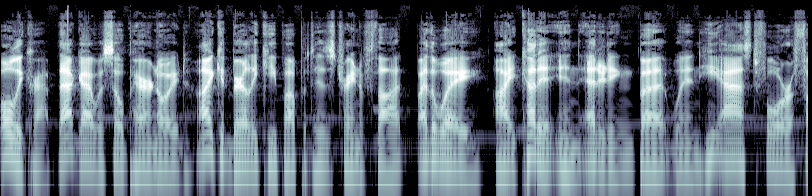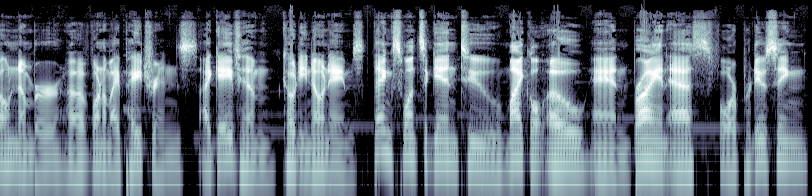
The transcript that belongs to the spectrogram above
Holy crap, that guy was so paranoid. I could barely keep up with his train of thought. By the way, I cut it in editing, but when he asked for a phone number of one of my patrons, I gave him Cody No Names. Thanks once again to Michael O and Brian S for producing,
